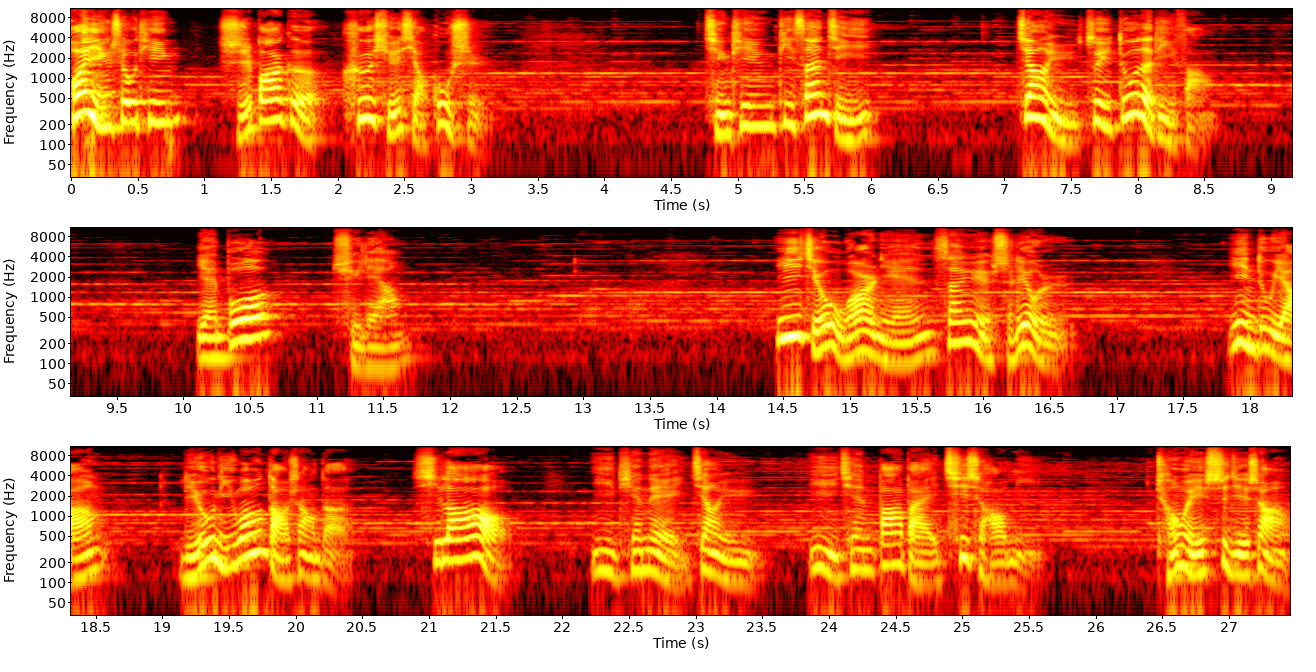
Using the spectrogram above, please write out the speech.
欢迎收听十八个科学小故事，请听第三集：降雨最多的地方。演播：曲梁。一九五二年三月十六日，印度洋留尼汪岛上的希拉奥一天内降雨一千八百七十毫米，成为世界上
